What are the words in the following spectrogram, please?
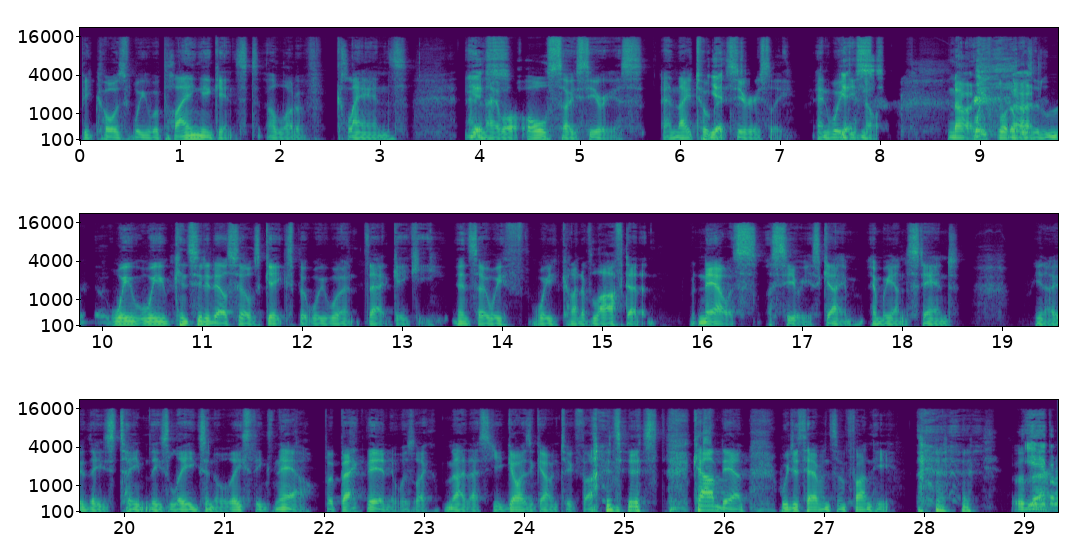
because we were playing against a lot of clans, and Yes. they were all so serious, and they took it seriously, and we Yes. did not. no, We thought no. it was a, we we considered ourselves geeks, but we weren't that geeky, and so we we kind of laughed at it. But now it's a serious game, and we understand, you know, these team these leagues and all these things now. But back then, it was like, no, that's you guys are going too far. just calm down. We're just having some fun here. Well, yeah, that- but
